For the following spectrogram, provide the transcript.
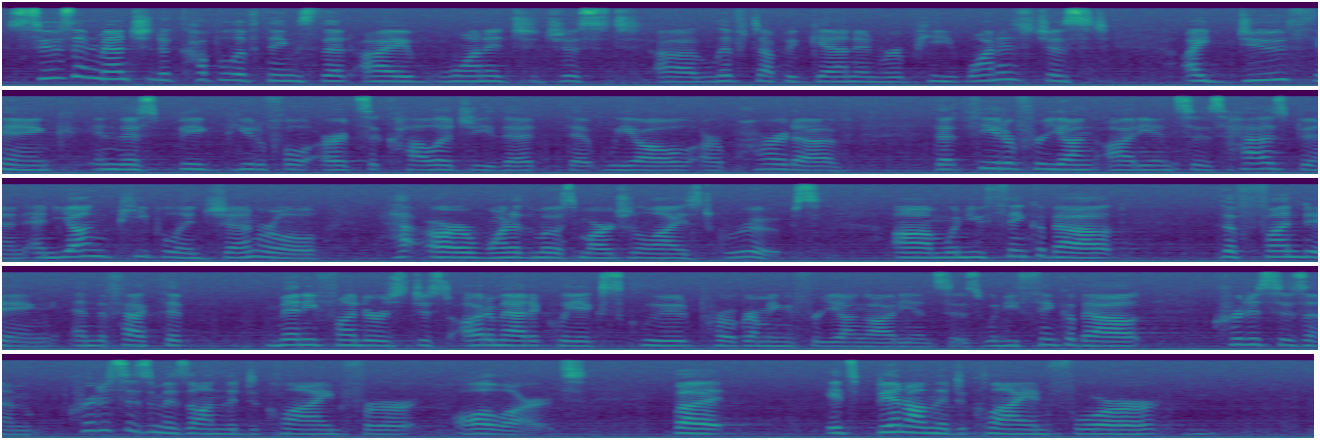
Susan mentioned a couple of things that I wanted to just uh, lift up again and repeat. One is just, I do think in this big, beautiful arts ecology that, that we all are part of, that theater for young audiences has been, and young people in general are one of the most marginalized groups. Um, when you think about the funding and the fact that many funders just automatically exclude programming for young audiences, when you think about criticism, criticism is on the decline for all arts, but it's been on the decline for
